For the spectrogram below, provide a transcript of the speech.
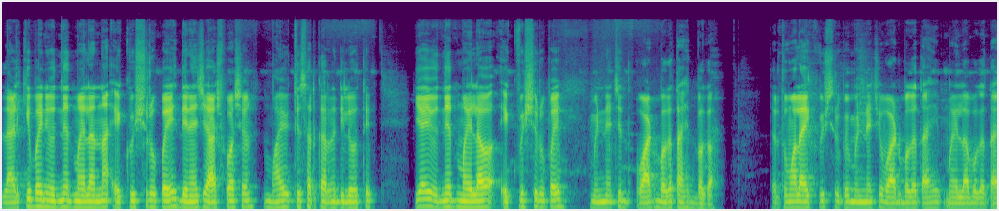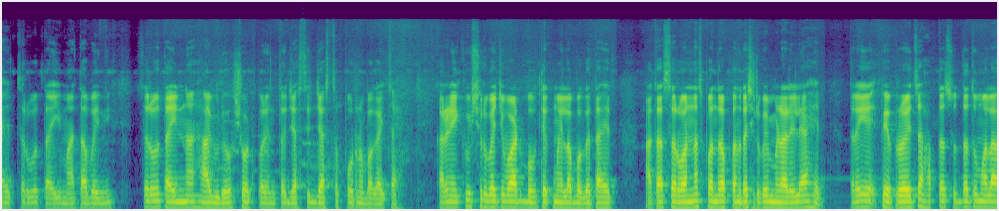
लाडकी बहीण योजनेत महिलांना एकवीसशे रुपये देण्याचे आश्वासन महायुती सरकारने दिले होते. या योजनेत महिला एकवीसशे रुपये मिळण्याची वाट बघत आहेत बघा. तर तुम्हाला एकवीसशे रुपये मिळण्याची वाट बघत आहे महिला बघत आहेत सर्व ताई माता बहिणी सर्व ताईंना हा व्हिडिओ शॉर्टपर्यंत जास्तीत जास्त पूर्ण बघायचा आहे. कारण एकवीसशे रुपयाची वाट बहुतेक महिला बघत आहेत. आता सर्वांनाच पंधरा पंधराशे रुपये मिळालेले आहेत. तर हे फेब्रुवारीचा हप्तासुद्धा तुम्हाला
